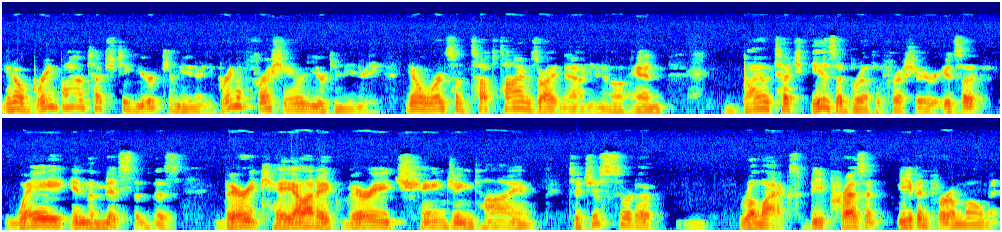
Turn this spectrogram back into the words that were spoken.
you know bring biotouch to your community bring a fresh air to your community you know we're in some tough times right now you know and biotouch is a breath of fresh air it's a way in the midst of this very chaotic very changing time to just sort of relax be present even for a moment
